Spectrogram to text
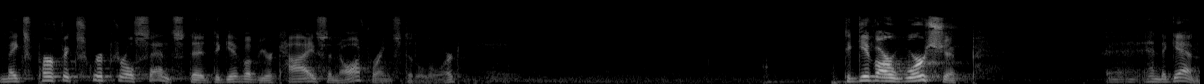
It makes perfect scriptural sense to, to give of your tithes and offerings to the Lord. to give our worship. And again,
